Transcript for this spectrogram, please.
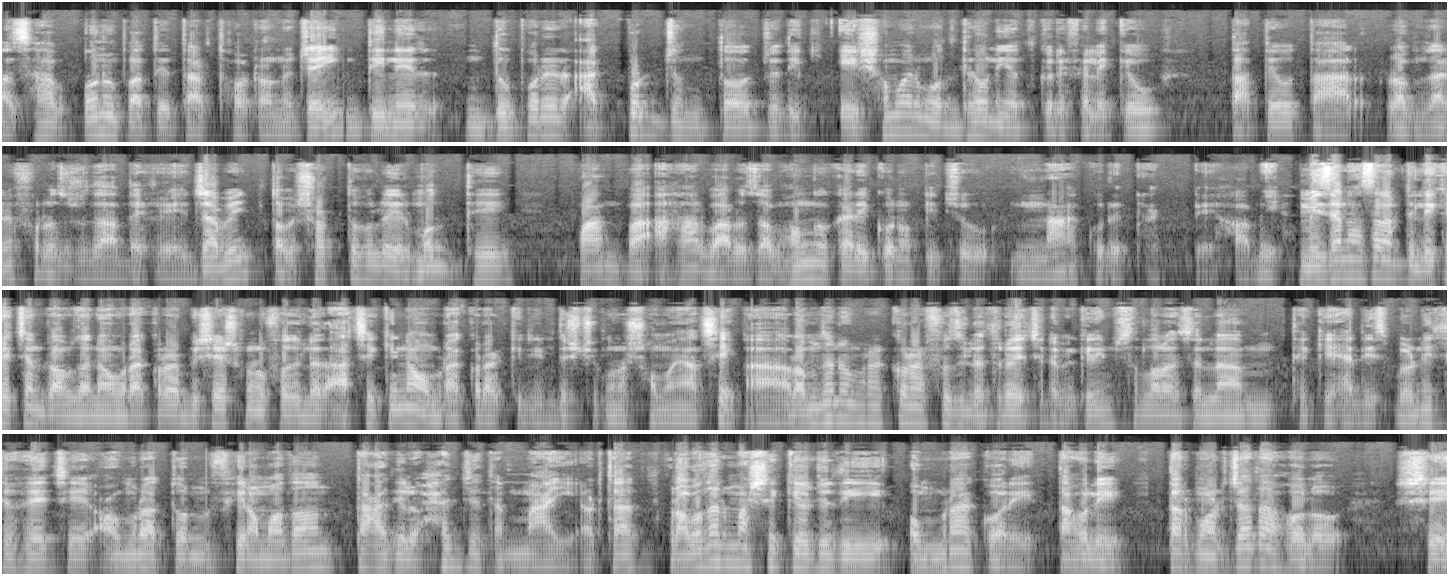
মাঝহাব অনুপাতে তার থট অনুযায়ী দিনের দুপুরের আগ পর্যন্ত যদি এই সময়ের মধ্যেও নিয়ত করে ফেলে কেউ তাতেও তার রমজানের ফরজ রোজা আদায় হয়ে যাবে। তবে শর্ত হলো এর মধ্যে পান বা আহার বা রোজা ভঙ্গকারী কোনো কিছু না করে থাকতে হবে। মিজান হাসান, আপনি লিখেছেন, রমজানে ওমরা করার বিশেষ কোনো ফজিলত আছে কিনা? ওমরা করার কি নির্দিষ্ট কোনো সময় আছে? রমজানে ওমরা করার ফজিলত রয়েছে। নবী করিম সাল্লাহ সাল্লাম থেকে হাদিস বর্ণিত হয়েছে অমরাতন ফি রমাদান তাহাদিল হাজ্জাতান মাই। অর্থাৎ রমাদান মাসে কেউ যদি ওমরা করে, তাহলে তার মর্যাদা হলো সে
